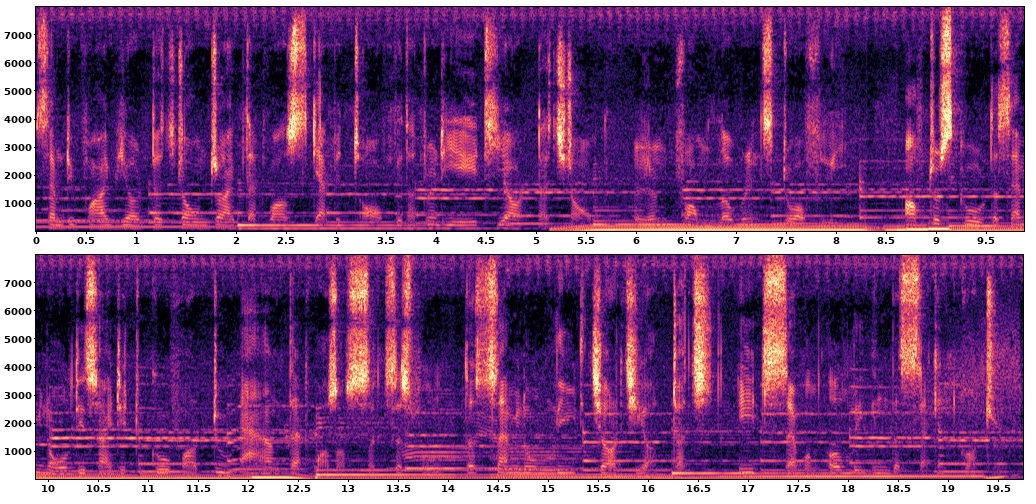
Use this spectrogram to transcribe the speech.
75-yard touchdown drive that was capped off with a 28-yard touchdown run from Lawrance Toafili. After score, the Seminole decided to go for two, and that was a successful. The Seminole lead Georgia Tech 8-7 early in the second quarter.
